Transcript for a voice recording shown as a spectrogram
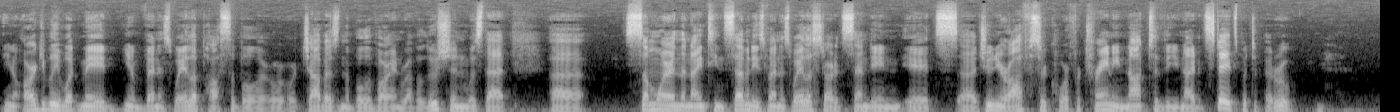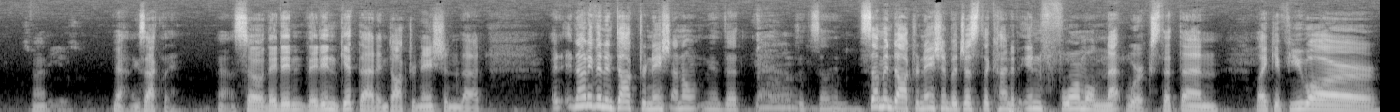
you know, arguably what made you know Venezuela possible, or, or Chavez and the Bolivarian Revolution, was that uh, somewhere in the 1970s, Venezuela started sending its uh, junior officer corps for training, not to the United States but to Peru. Right? Yeah, exactly. Yeah. So they didn't they didn't get that indoctrination that not even indoctrination. I don't that some indoctrination, but just the kind of informal networks that then, like, if you are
